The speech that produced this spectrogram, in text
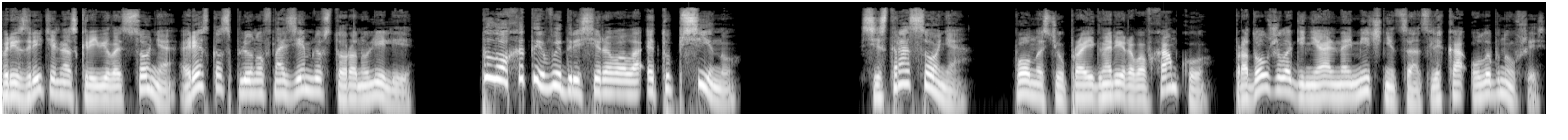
Презрительно скривилась Соня, резко сплюнув на землю в сторону Лилии. Плохо ты выдрессировала эту псину. Сестра Соня, полностью проигнорировав хамку, продолжила гениальная мечница, слегка улыбнувшись.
